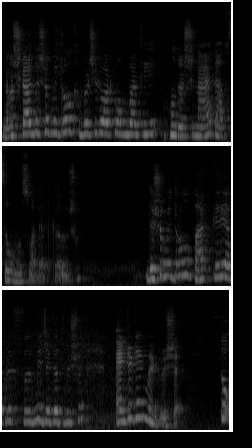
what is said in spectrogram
નમસ્કાર દર્શક મિત્રો ખબર છે ડોટ કોમ પરથી હું દ્રશ્ય નાયક, આપ સૌનું સ્વાગત કરું છું. દર્શક મિત્રો, વાત કરીએ આપણે ફિલ્મી જગત વિશે, એન્ટરટેનમેન્ટ વિશે. તો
